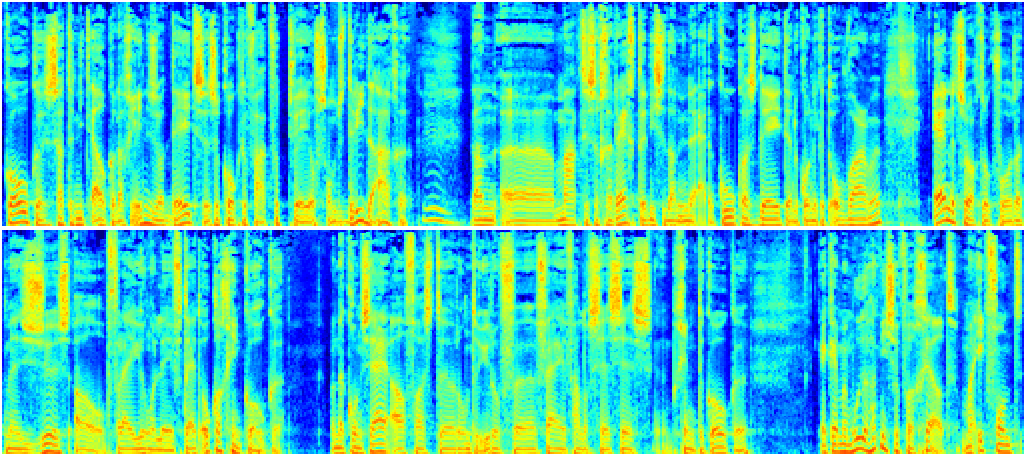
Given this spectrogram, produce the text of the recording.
koken zat er niet elke dag in. Dus wat deed ze? Ze kookte vaak voor twee of soms drie dagen. Dan eh, maakte ze gerechten die ze dan in de koelkast deed. En dan kon ik het opwarmen. En het zorgde ook voor dat mijn zus al op vrij jonge leeftijd ook al ging koken. Want dan kon zij alvast eh, rond de uur of eh, vijf, half zes, zes beginnen te koken. Kijk, en mijn moeder had niet zoveel geld. Maar ik vond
